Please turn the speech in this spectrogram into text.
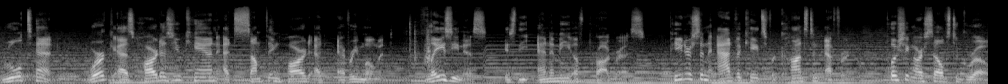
Rule 10. Work as hard as you can at something hard at every moment. Laziness is the enemy of progress. Peterson advocates for constant effort, pushing ourselves to grow,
